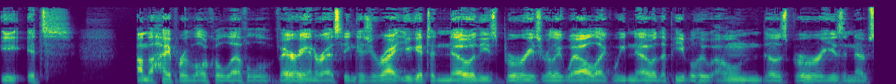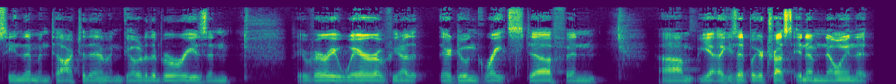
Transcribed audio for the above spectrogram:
it's on the hyper local level very interesting because you're right. You get to know these breweries really well. Like we know the people who own those breweries, and I've seen them and talked to them and go to the breweries, and they're very aware of you know they're doing great stuff and. Um, yeah, like you said, put your trust in them, knowing that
